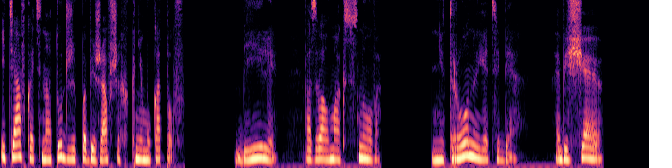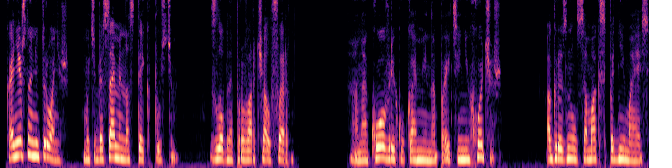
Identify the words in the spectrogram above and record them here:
и тявкать на тут же побежавших к нему котов. «Билли», — позвал Макс снова, — «не трону я тебя, обещаю». «Конечно, не тронешь, мы тебя сами на стейк пустим», — злобно проворчал Ферн. «А на коврик у камина пойти не хочешь?» — огрызнулся Макс, поднимаясь.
